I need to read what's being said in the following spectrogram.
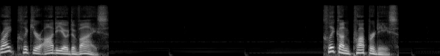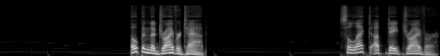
Right-click your audio device. Click on Properties. Open the Driver tab. Select Update Driver.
